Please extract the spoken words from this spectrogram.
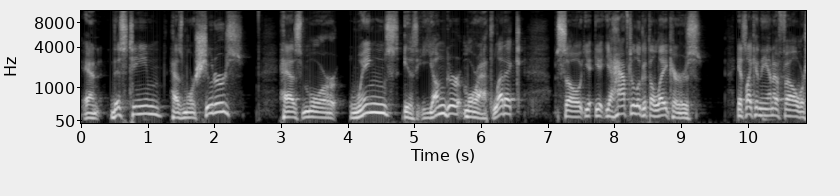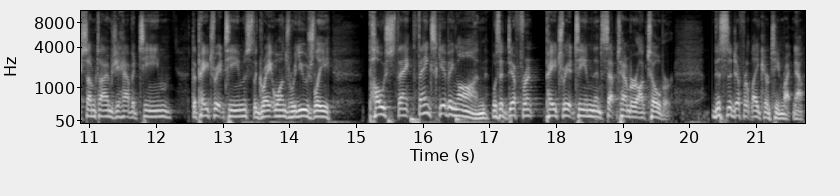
And this team has more shooters, has more wings, is younger, more athletic. So you, you have to look at the Lakers. It's like in the NFL where sometimes you have a team, the Patriot teams, the great ones were usually post Thanksgiving on was a different Patriot team than September, October. This is a different Laker team right now.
